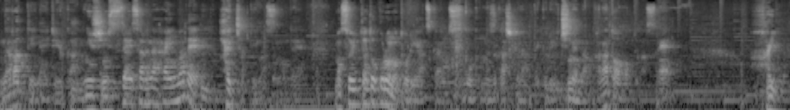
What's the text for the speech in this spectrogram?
習っていないというか、入試に出題されない範囲まで入っちゃっていますので、まあ、そういったところの取り扱いもすごく難しくなってくる1年なのかなと思ってますね。はい。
